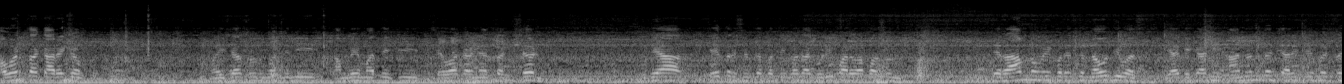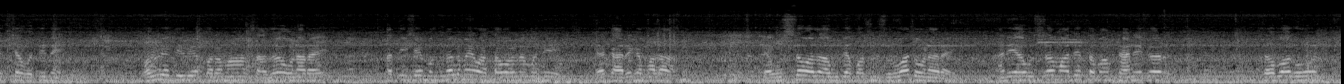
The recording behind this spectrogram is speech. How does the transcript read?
आवडता कार्यक्रम महिषासूरमधली आंबे मातेची सेवा करण्याचा क्षण उद्या क्षेत्र शुद्ध प्रतिपदा गुढीपाडव्यापासून ते रामनवमीपर्यंत नऊ दिवस या ठिकाणी आनंद चॅरिटेबल ट्रस्टच्या वतीने भव्य दिव्य प्रमाणात साजरा होणार आहे. अतिशय मंगलमय वातावरणामध्ये या कार्यक्रमाला या उत्सवाला उद्यापासून सुरुवात होणार आहे. आणि या उत्सवामध्ये तमाम ठाणेकर सहभाग होऊन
